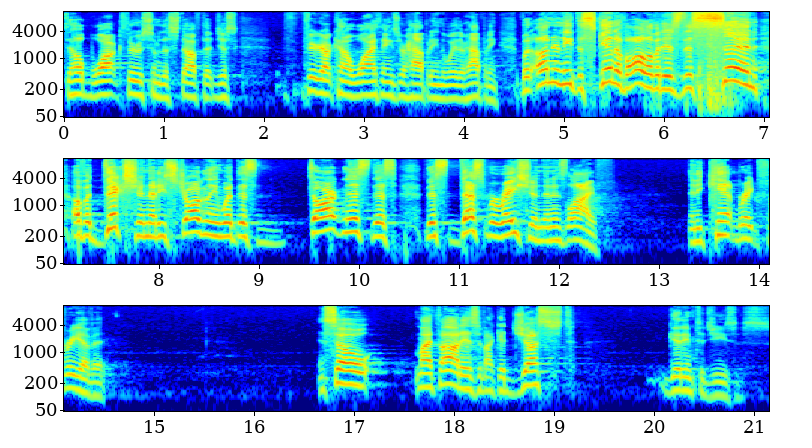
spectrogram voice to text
to help walk through some of the stuff that just figure out kind of why things are happening the way they're happening. But underneath the skin of all of it is this sin of addiction that he's struggling with, this darkness, this, this desperation in his life. And he can't break free of it. And so my thought is if I could just get him to Jesus.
